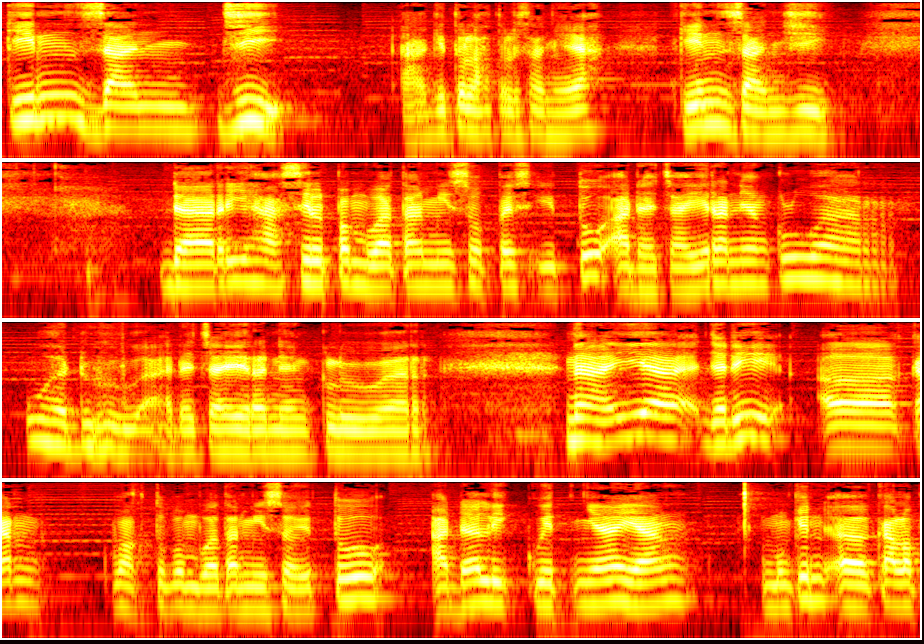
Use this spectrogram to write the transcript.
kinzanji. Nah, gitulah tulisannya ya. Kinzanji. Dari hasil pembuatan miso paste itu ada cairan yang keluar. Waduh, ada cairan yang keluar. Nah, iya, jadi uh, kan waktu pembuatan miso itu ada liquidnya yang mungkin uh, kalau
